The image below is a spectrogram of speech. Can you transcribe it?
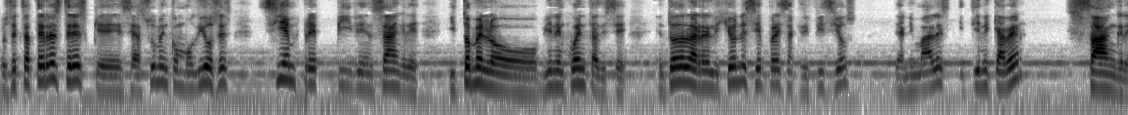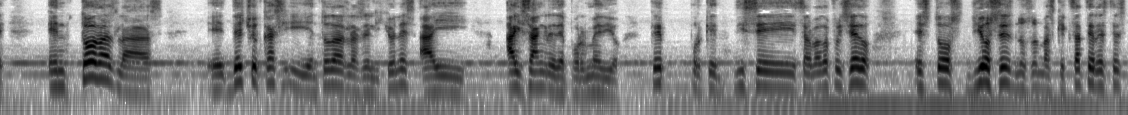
Los extraterrestres que se asumen como dioses siempre piden sangre y tómenlo bien en cuenta, dice. En todas las religiones siempre hay sacrificios de animales y tiene que haber sangre. En todas las, eh, de hecho casi en todas las religiones hay, hay sangre de por medio. ¿Qué? Porque dice Salvador Frisedo, estos dioses no son más que extraterrestres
